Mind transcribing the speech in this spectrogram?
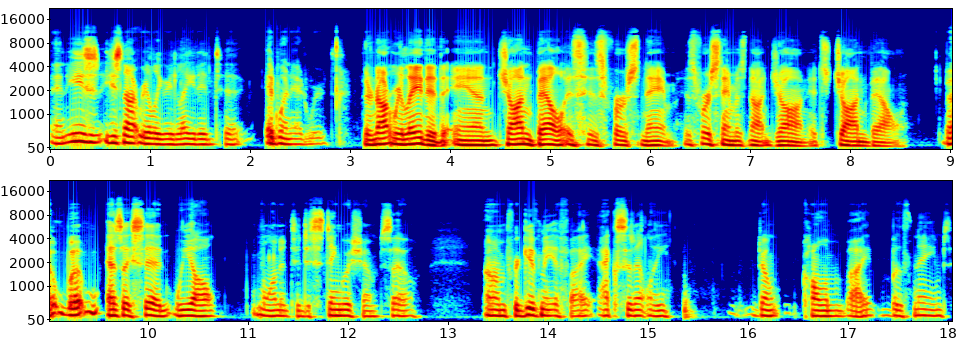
And he's he's not really related to Edwin Edwards. They're not related, and John Bel is his first name. His first name is not John; it's John Bel. But but as I said, we all wanted to distinguish him. So um, forgive me if I accidentally don't call him by both names.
